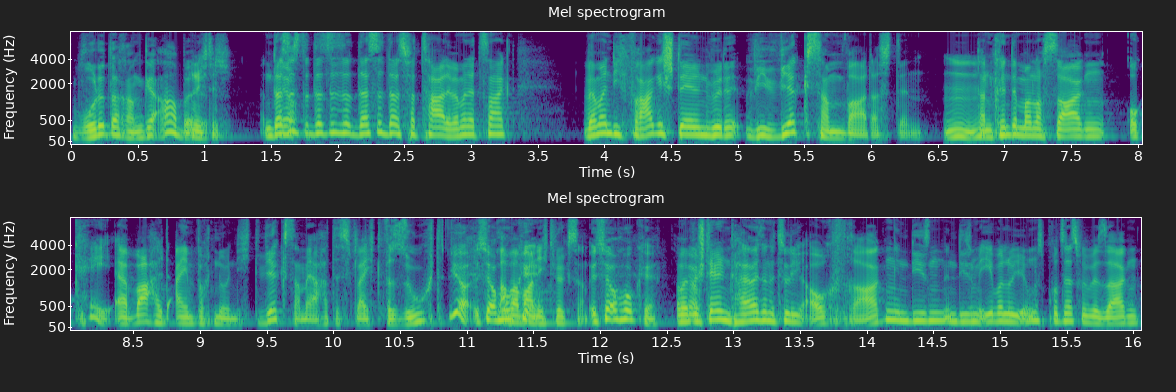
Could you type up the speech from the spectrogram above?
wurde daran gearbeitet? Richtig. Und das, Ja. ist, das, ist, das ist das Fatale. Wenn man jetzt sagt, wenn man die Frage stellen würde, wie wirksam war das denn? Mhm. Dann könnte man noch sagen, okay, er war halt einfach nur nicht wirksam. Er hat es vielleicht versucht, Ja, ist ja auch aber okay. war nicht wirksam. Ist ja auch okay. aber ja. wir stellen teilweise natürlich auch Fragen in, diesen, in diesem Evaluierungsprozess, wo wir sagen,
